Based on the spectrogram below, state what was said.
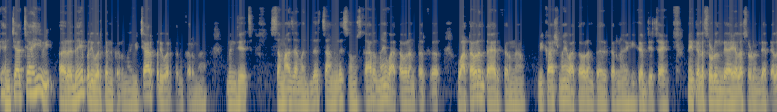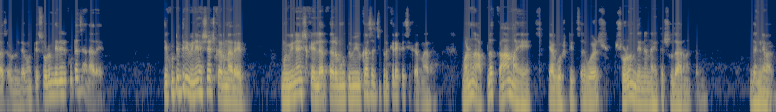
त्यांच्याच्याही वि- हृदय परिवर्तन करणं विचार परिवर्तन करणं म्हणजेच समाजामधलं चांगलं संस्कारमय वातावरण तर वातावरण तयार करणं विकासमय वातावरण तयार करणं ही गरजेचं आहे. नाही त्याला सोडून द्या याला सोडून द्या त्याला सोडून द्या. मग ते सोडून दिलेले कुठं जाणार आहेत? ते कुठेतरी विनाशच करणार आहेत. मग विनाश केला तर मग तुम्ही विकासाची प्रक्रिया कशी करणार आहात? म्हणून आपलं काम आहे या गोष्टीचं वळ सोडून देणं नाही तर सुधारणा करणं. धन्यवाद.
